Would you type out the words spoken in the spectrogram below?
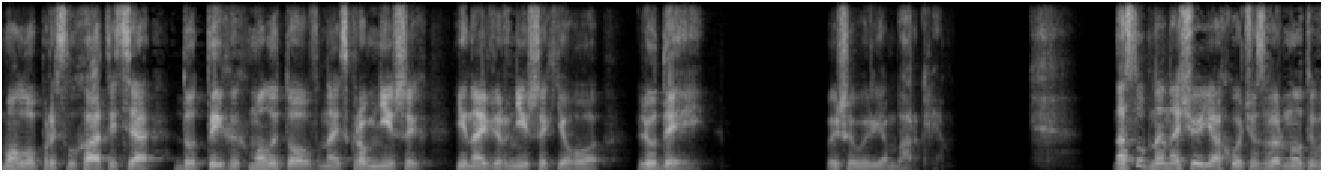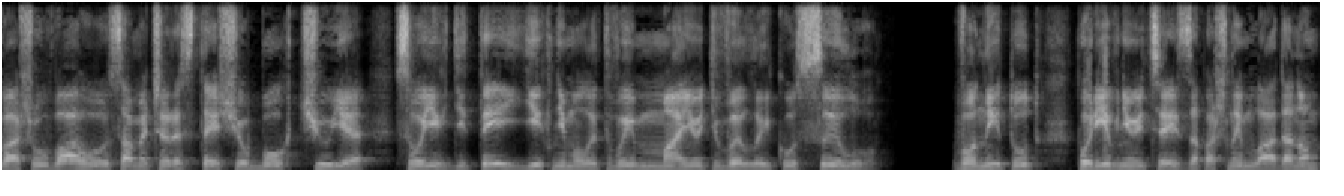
могло прислухатися до тихих молитов найскромніших і найвірніших його людей, пише Вільям Барклі. Наступне, на що я хочу звернути вашу увагу, саме через те, що Бог чує своїх дітей, їхні молитви мають велику силу. Вони тут порівнюються із запашним ладаном,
